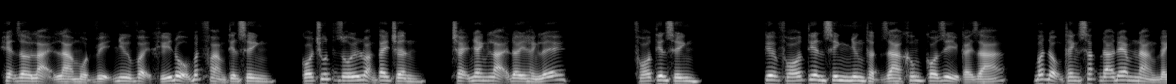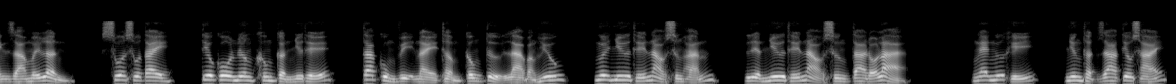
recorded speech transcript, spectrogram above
hiện giờ lại là một vị như vậy khí độ bất phàm tiên sinh, có chút rối loạn tay chân, chạy nhanh lại đây hành lễ. Phó tiên sinh. Kia phó tiên sinh nhưng thật ra không có gì cái giá, bất động thanh sắc đã đem nàng đánh giá mấy lần, xua xua tay, tiêu cô nương không cần như thế, ta cùng vị này thẩm công tử là bằng hữu, ngươi như thế nào xưng hắn, liền như thế nào xưng ta đó là. Nghe ngữ khí, nhưng thật ra tiêu sái.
